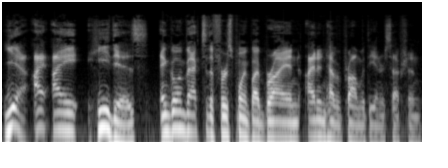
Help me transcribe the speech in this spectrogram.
Yeah, I, I he is. And going back to the first point by Brian, I didn't have a problem with the interception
